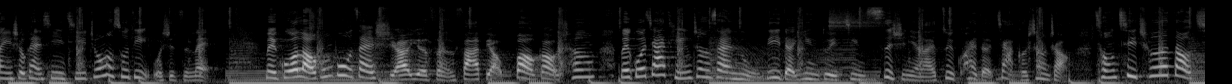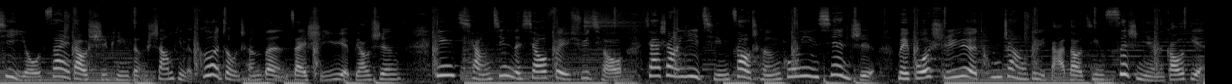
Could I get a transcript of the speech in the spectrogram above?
欢迎收看新一期《中澳速递》，我是姊妹。美国劳工部在十二月份发表报告称，美国家庭正在努力地应对近四十年来最快的价格上涨，从汽车到汽油再到食品等商品的各种成本在十一月飙升。因强劲的消费需求加上疫情造成供应限制，美国十月通胀率达到近四十年的高点。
